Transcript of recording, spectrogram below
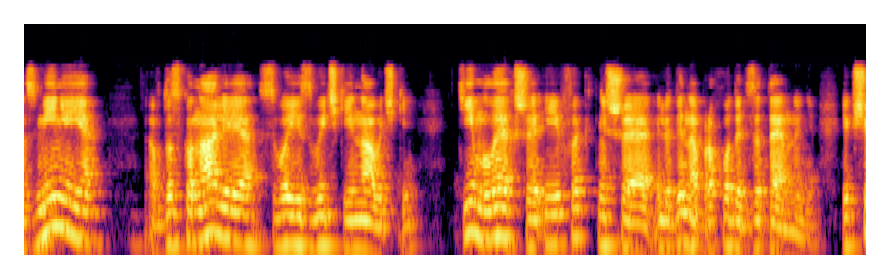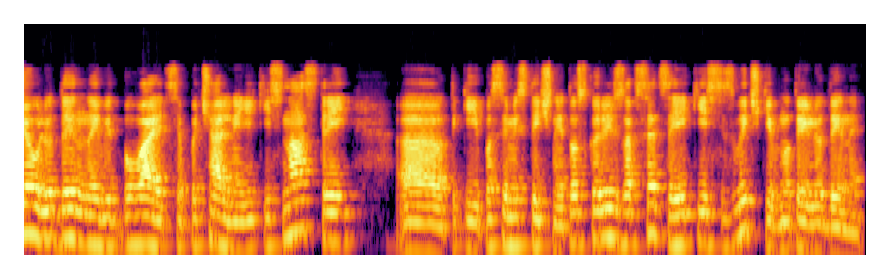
змінює, вдосконалює свої звички і навички, тим легше і ефектніше людина проходить затемнення. Якщо у людини відбувається печальний якийсь настрій, е, такий песимістичний, то, скоріш за все, це якісь звички внутрі людини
